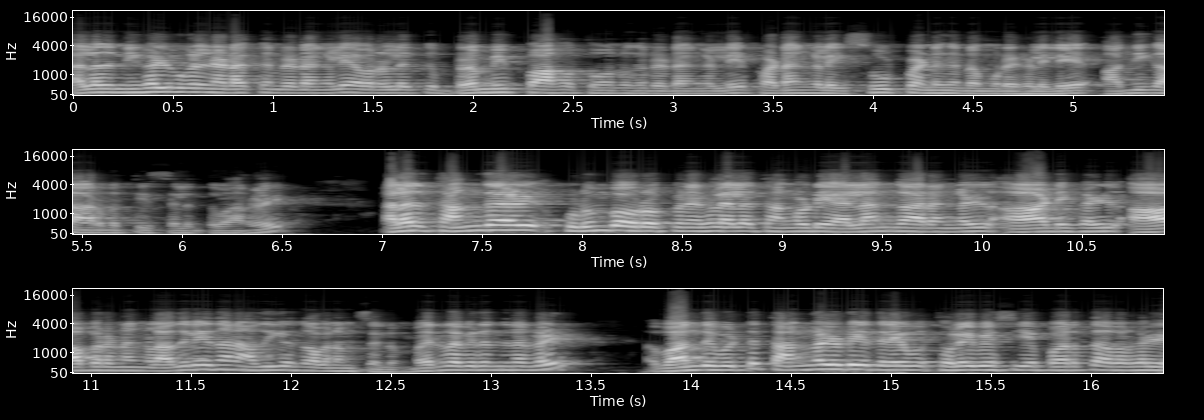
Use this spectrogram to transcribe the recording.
அல்லது நிகழ்வுகள் நடக்கின்ற இடங்களே அவர்களுக்கு பிரமிப்பாக தோன்றுகின்ற இடங்களிலே படங்களை சூட் பண்ணுகின்ற முறைகளிலே அதிக ஆர்வத்தை செலுத்துவார்கள். அல்லது தங்கள் குடும்ப உறுப்பினர்கள் அல்லது தங்களுடைய அலங்காரங்கள் ஆடைகள் ஆபரணங்கள் அதிலே தான் அதிக கவனம் செல்லும். வர்ற விருந்தினர்கள் வந்துவிட்டு தங்களுடைய தொலைபேசியை பார்த்து அவர்கள்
